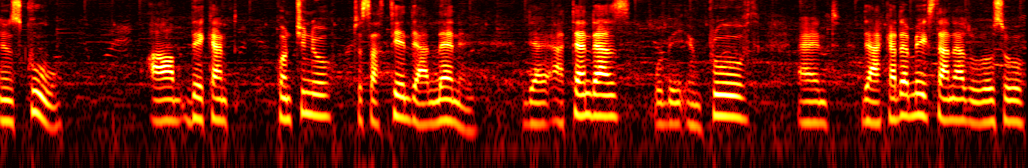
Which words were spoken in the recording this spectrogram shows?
in school, um, they can continue to sustain their learning. Their attendance will be improved and their academic standards will also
